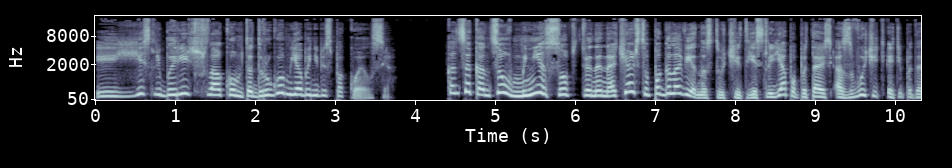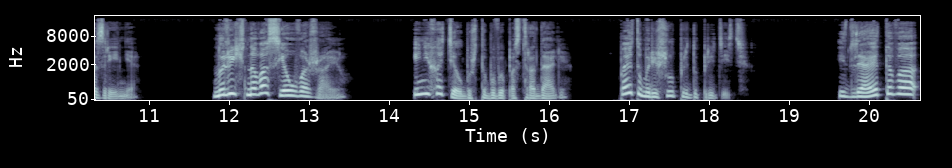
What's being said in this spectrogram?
И если бы речь шла о ком-то другом, я бы не беспокоился. В конце концов, мне собственное начальство по голове настучит, если я попытаюсь озвучить эти подозрения. Но лично вас я уважаю. И не хотел бы, чтобы вы пострадали. Поэтому решил предупредить. И для этого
